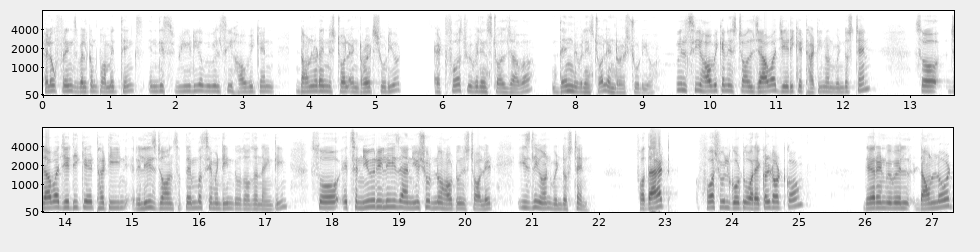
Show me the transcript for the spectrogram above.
Hello friends, welcome to Amit Thinks. In this video, we will see how we can download and install Android Studio. At first, we will install Java, then we will install Android Studio. We'll see how we can install Java JDK 13 on Windows 10. So Java JDK 13 released on September 17, 2019. So it's a new release and you should know how to install it easily on Windows 10. For that, first we'll go to oracle.com. Therein we will download,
